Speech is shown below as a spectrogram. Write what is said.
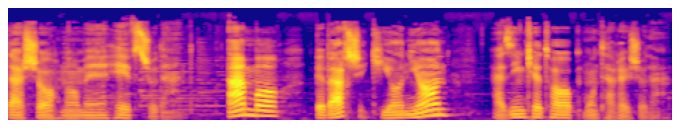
در شاهنامه حفظ شدند اما به بخش کیانیان از این کتاب منتقل شدند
